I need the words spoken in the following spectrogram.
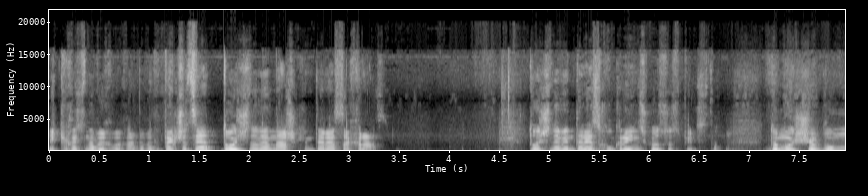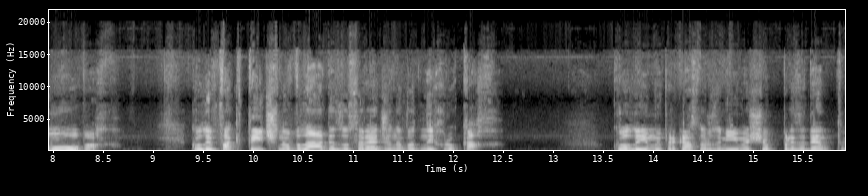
якихось нових вигадувати. Так що це точно не в наших інтересах раз. Точно в інтересах українського суспільства. Тому що в умовах, коли фактично влада зосереджена в одних руках, коли ми прекрасно розуміємо, що президент е,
